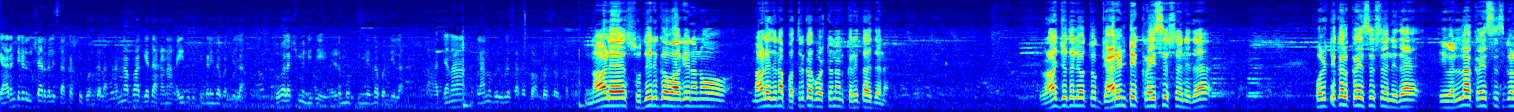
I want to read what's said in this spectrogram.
ಗ್ಯಾರಂಟಿಗಳ ವಿಚಾರದಲ್ಲಿ ಸಾಕಷ್ಟು ಗೊಂದಲ. ಅನ್ನಭಾಗ್ಯದ ಹಣ ಐದು ತಿಂಗಳಿಂದ ಬಂದಿಲ್ಲ. ಗೃಹಲಕ್ಷ್ಮಿ ನಿಧಿ ಎರಡು ಮೂರು ತಿಂಗಳಿಂದ ಬಂದಿಲ್ಲ. ಜನ ಫಲಾನುಭವಿಗಳು ಸಾಕಷ್ಟು ಆಕ್ರೋಶ ನಾಳೆ ಸುದೀರ್ಘವಾಗಿ ನಾನು ನಾಳೆ ದಿನ ಪತ್ರಿಕಾಗೋಷ್ಠಿ ನಾನು ಕರಿತಾ ಇದ್ದೇನೆ. ರಾಜ್ಯದಲ್ಲಿ ಇವತ್ತು ಗ್ಯಾರಂಟಿ ಕ್ರೈಸಿಸ್ ಏನಿದೆ, ಪೊಲಿಟಿಕಲ್ ಕ್ರೈಸಿಸ್ ಏನಿದೆ, ಇವೆಲ್ಲ ಕ್ರೈಸಿಸ್ಗಳ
